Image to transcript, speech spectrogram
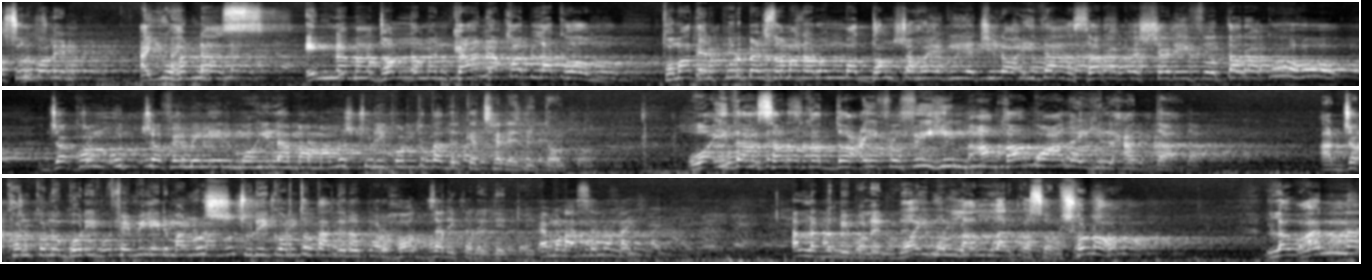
রসুল বলেন, আইয়ুহান্নাস, ইন্নামা জল্লামান কানা ক্বাবলাকুম। তোমাদের পূর্বের জমানার উম্মত ধ্বংস হয়ে গিয়েছিল। ইদা সারাকা শরীফ তারাকুহু। যখন উচ্চ ফ্যামিলির মহিলা বা মানুষ চুরি করত, তাদেরকে ছেড়ে দিত। আর যখন কোনো গরিব ফ্যামিলির মানুষ চুরি করত, তাদের উপর হজ জারি করে দিত। এমন আছে না নাই? আল্লাহ নবী বলেন আল্লাহর কসম, শোনো। লাউ আন্না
